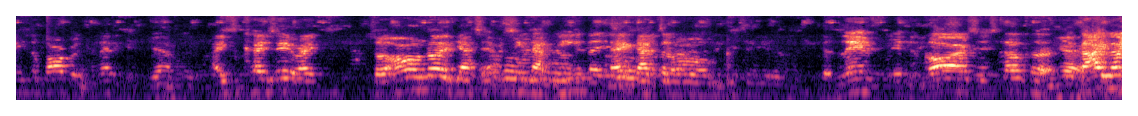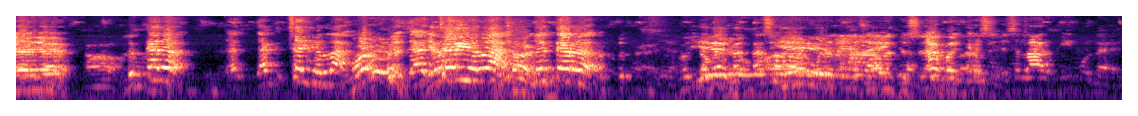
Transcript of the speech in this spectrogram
he's a barber in Connecticut. Yeah. I used to cut his hair, right? So I don't know if y'all ever seen that meme that got the um, the length and the guards and stuff. The Yeah. guidelines. Yeah, yeah. Oh. Look that up. That, that can tell you a lot. Word. That Yeah. tell you a lot. Sorry. Look that up. But yeah, that, that's all Yeah, I wanted, man, man. That's all I like, wanted to say. nah, but it's, it's a lot of people that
